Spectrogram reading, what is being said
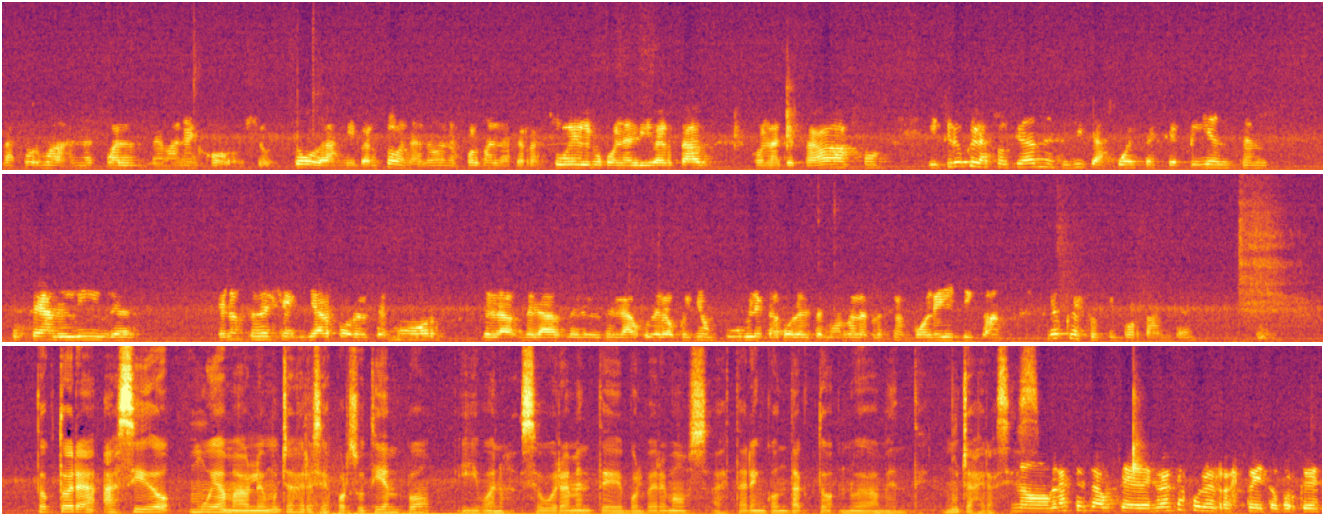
la forma en la cual me manejo yo, toda mi persona, ¿no? la forma en la que resuelvo, con la libertad con la que trabajo. Y creo que la sociedad necesita jueces que piensen, que sean libres, que no se dejen guiar por el temor de la, de la, de la, de la opinión pública, por el temor de la presión política. Creo que eso es importante. Doctora, ha sido muy amable, muchas gracias por su tiempo y bueno, seguramente volveremos a estar en contacto nuevamente. Muchas gracias. No, gracias a ustedes, gracias por el respeto, porque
